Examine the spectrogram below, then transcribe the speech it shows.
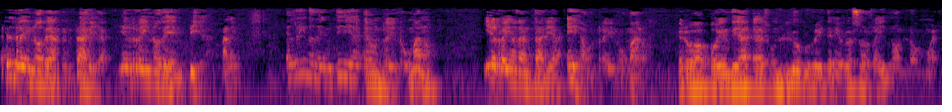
El reino de Antaria y el reino de Entía, ¿vale? El reino de Entía es un reino humano y el reino de Antaria era un reino humano, pero hoy en día es un lúgubre y tenebroso reino no muerto,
